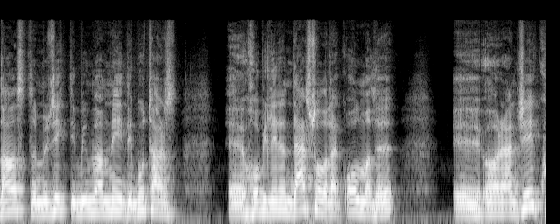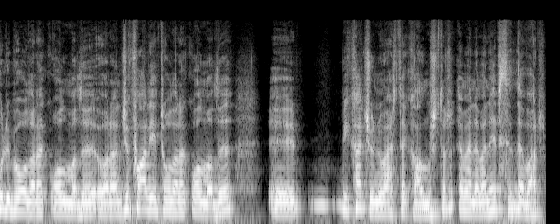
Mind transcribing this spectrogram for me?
danstı, müzikti, bilmem neydi bu tarz e, hobilerin ders olarak olmadığı, e, öğrenci kulübü olarak olmadığı, öğrenci faaliyeti olarak olmadığı e, birkaç üniversite kalmıştır. Hemen hemen hepsinde var.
